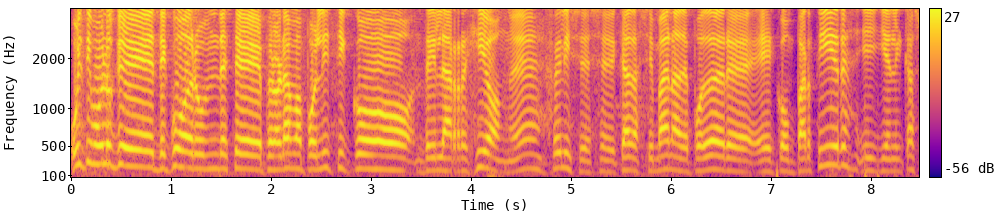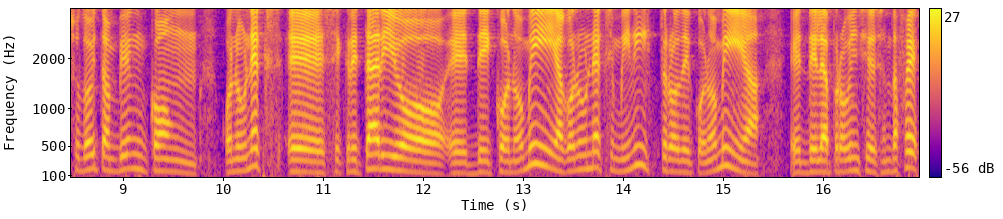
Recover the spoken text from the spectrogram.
Último bloque de quórum de este programa político de la región. ¿eh? Felices eh, cada semana de poder eh, compartir y, en el caso de hoy también con, con un ex secretario de Economía, con un ex ministro de Economía de la provincia de Santa Fe.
